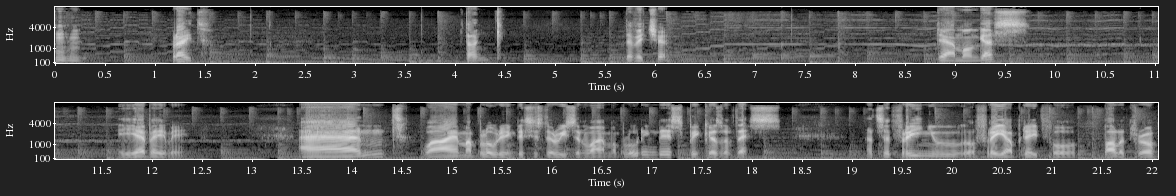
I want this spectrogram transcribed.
right. Dunk. The Witcher. The Among Us. Yeah, baby. And why I'm uploading, this is the reason why I'm uploading this, because of this. That's a free new, free update for Balatro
